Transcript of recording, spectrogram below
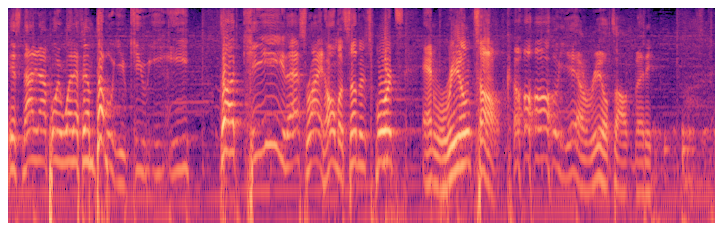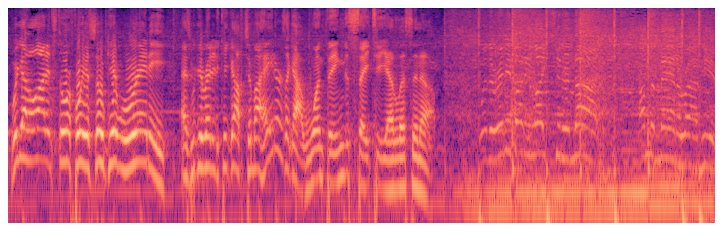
It's 99.1 FM WQEE, The Key. That's right, home of Southern Sports and real talk. Oh, yeah, real talk, buddy. We got a lot in store for you, so get ready. As we get ready to kick off to my haters, I got one thing to say to you. Listen up. Whether anybody likes it or not, I'm the man around here.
